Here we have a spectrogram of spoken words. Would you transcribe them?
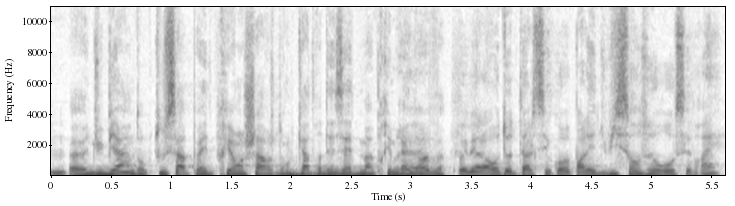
mmh, du bien. Donc tout ça peut être pris en charge dans le cadre des aides Ma Prime Rénov. Oui, mais alors au total, c'est quoi? On parlait de 800 euros, c'est vrai?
